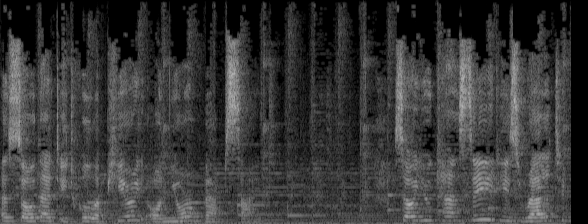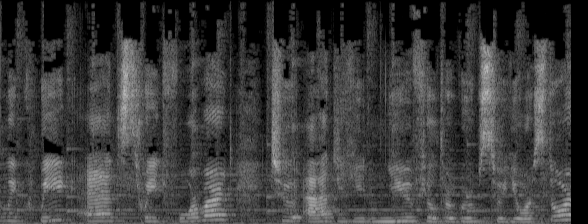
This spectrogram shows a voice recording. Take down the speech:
uh, so that it will appear on your website. So you can see it is relatively quick and straightforward to add new filter groups to your store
